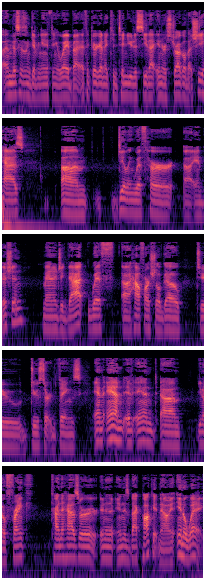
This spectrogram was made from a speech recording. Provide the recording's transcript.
and this isn't giving anything away, but I think you're going to continue to see that inner struggle that she has, um, dealing with her uh, ambition, managing that with uh, how far she'll go to do certain things, and and and um, you know, Frank kind of has her in a, in his back pocket now, in, in a way,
